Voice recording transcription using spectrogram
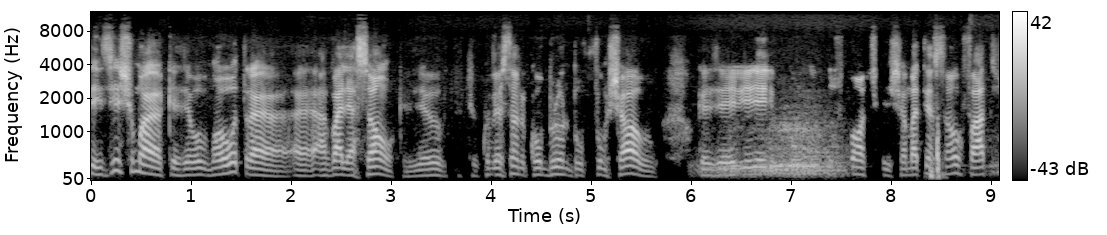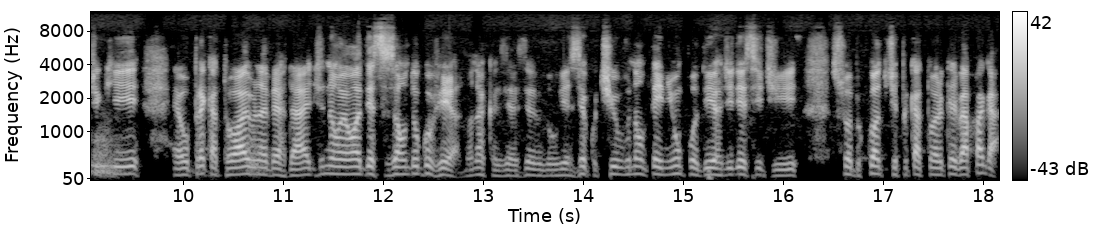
existe uma, quer dizer, uma outra uh, avaliação, quer dizer, eu conversando com o Bruno Funchal, quer dizer, ele, ele um dos pontos que chama atenção é o fato de que é, o precatório, na verdade, não é uma decisão do governo, né? quer dizer, o executivo não tem nenhum poder de decidir sobre quanto de precatório que ele vai pagar.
